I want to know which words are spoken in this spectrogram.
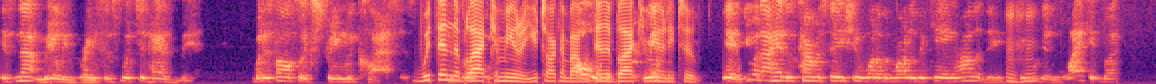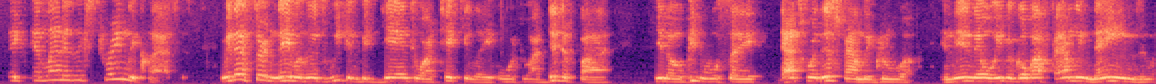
It's not merely racist, which it has been, but it's also extremely classist. Within the so, black community, you're talking about oh, within the black community yes, too. Yeah, you and I had this conversation one of the Martin Luther King holidays. Mm-hmm. People didn't like it, but Atlanta is extremely classist. I mean, there's certain neighborhoods we can begin to articulate or to identify. You know, people will say that's where this family grew up, and then they'll even go by family names. And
